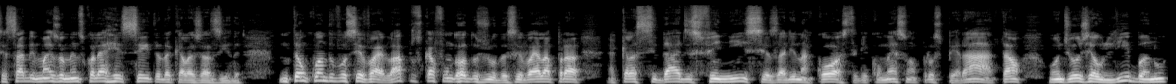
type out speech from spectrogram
você sabe mais ou menos qual é a receita daquela jazida. Então, quando você vai lá para os cafundó do Judas, você vai lá para aquelas cidades fenícias ali na costa que começam a prosperar, tal, onde hoje é o Líbano,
